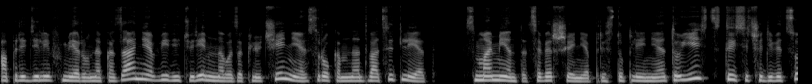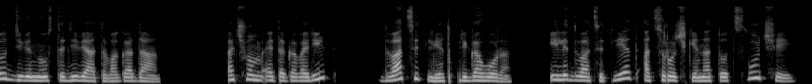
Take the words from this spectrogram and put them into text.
определив меру наказания в виде тюремного заключения сроком на 20 лет, с момента совершения преступления, то есть с 1999 года. О чем это говорит? 20 лет приговора. Или 20 лет отсрочки на тот случай,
